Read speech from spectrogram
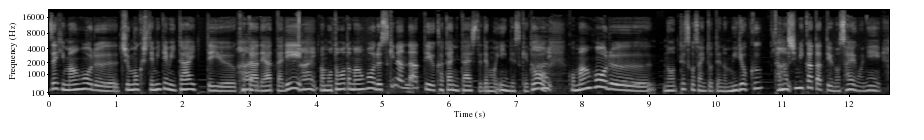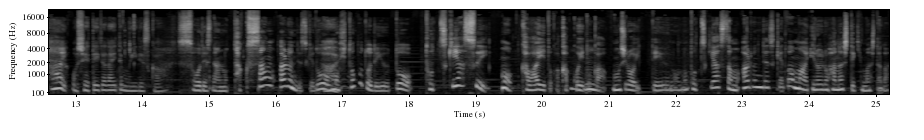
ぜひマンホール注目して見てみたいっていう方であったりはい。もともとマンホール好きなんだっていう方に対してでもいいんですけど、はい。こうマンホールの徹子さんにとっての魅力楽しみ方っていうのを最後にはい、教えていただいてもいいですか、そうですね。あのたくさんあるんですけど、はい。もう一言で言うととっつきやすいもう可愛いとかかっこいいとか、面白いっていうののとっつきやすさもあるんですけどまあいろいろ話してきましたが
